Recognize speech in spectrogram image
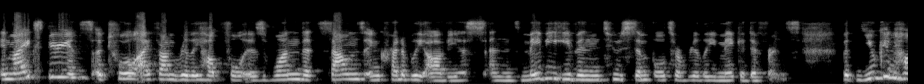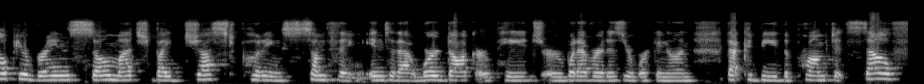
In my experience, a tool I found really helpful is one that sounds incredibly obvious and maybe even too simple to really make a difference. But you can help your brain so much by just putting something into that Word doc or page or whatever it is you're working on. That could be the prompt itself,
